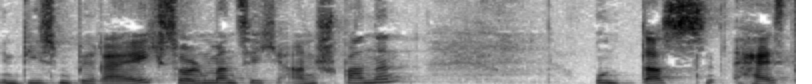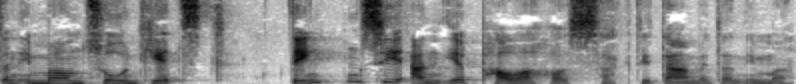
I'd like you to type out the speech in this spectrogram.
In diesem Bereich soll man sich anspannen. Und das heißt dann immer und so. Und jetzt denken Sie an Ihr Powerhouse, sagt die Dame dann immer.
